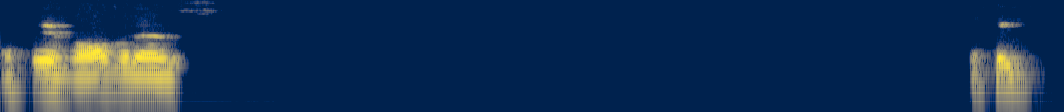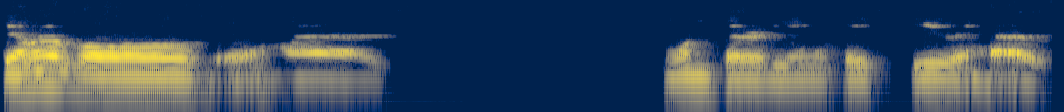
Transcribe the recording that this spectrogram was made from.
If they evolve it as if they don't evolve, it has 130, and if they do, it has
